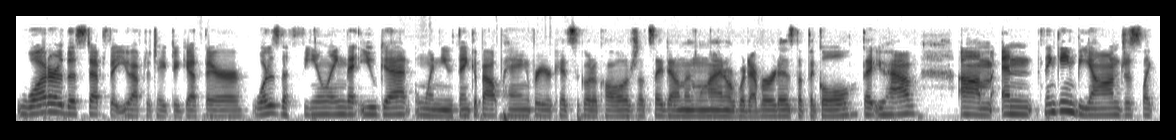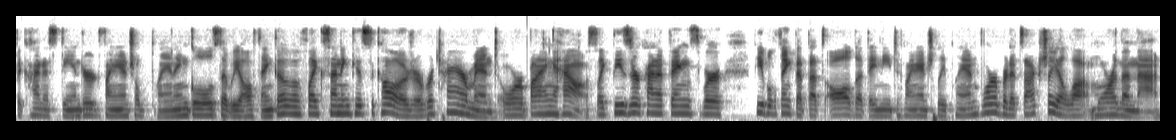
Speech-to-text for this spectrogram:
what are the steps that you have to take to get there? What is the feeling that you get when you think about paying for your kids to go to college, let's say down the line or whatever it is that the goal that you have? Um, and thinking beyond just like the kind of standard financial planning goals that we all think of, of like sending kids to college or retirement or buying a house. Like these are kind of things where people think that that's all that they need to financially plan for, but it's actually a lot more than that.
